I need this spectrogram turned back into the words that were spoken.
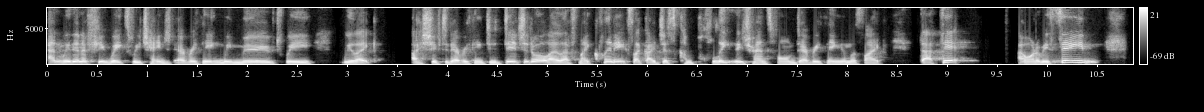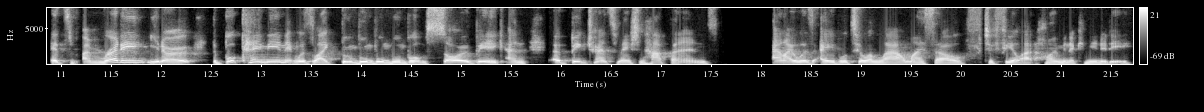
and within a few weeks we changed everything we moved we we like I shifted everything to digital. I left my clinics. Like I just completely transformed everything and was like, that's it. I want to be seen. It's I'm ready. You know, the book came in. It was like boom, boom, boom, boom, boom, so big, and a big transformation happened. And I was able to allow myself to feel at home in a community.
